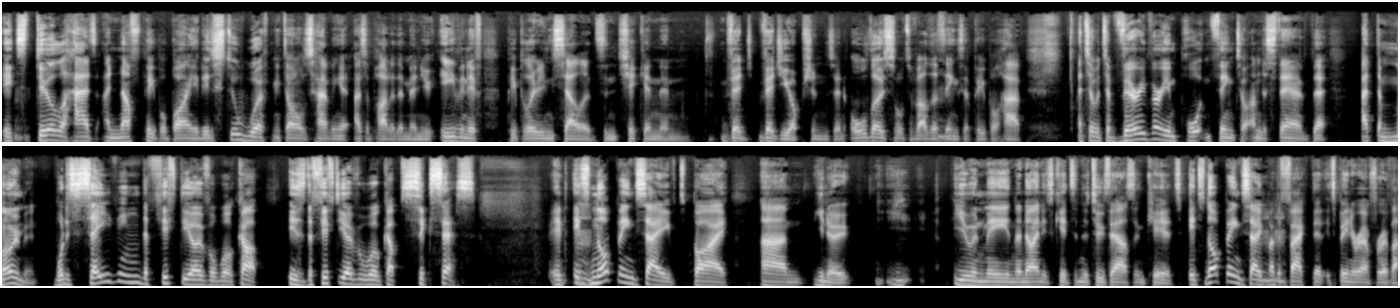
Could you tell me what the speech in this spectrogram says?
it still has enough people buying it. It is still worth McDonald's having it as a part of their menu, even if people are eating salads and chicken and veg- veggie options and all those sorts of other things that people have. And so it's a very, very important thing to understand that at the moment, what is saving the 50 over World Cup is the 50 over World Cup success. It, it's not being saved by, um, you know, y- you and me and the 90s kids and the 2000 kids. It's not being saved by the fact that it's been around forever.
